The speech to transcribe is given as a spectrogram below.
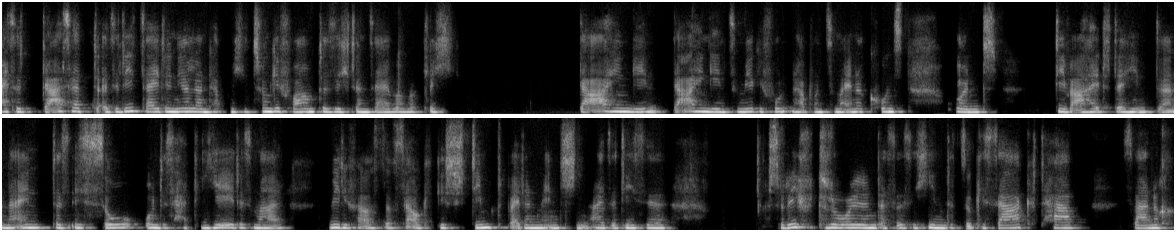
also das hat, also die Zeit in Irland hat mich jetzt schon geformt, dass ich dann selber wirklich dahingehend, dahingehend zu mir gefunden habe und zu meiner Kunst und die Wahrheit dahinter. Nein, das ist so und es hat jedes Mal wie die Faust aufs Auge gestimmt bei den Menschen. Also diese Schriftrollen, dass ich ihnen dazu gesagt habe, es war noch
